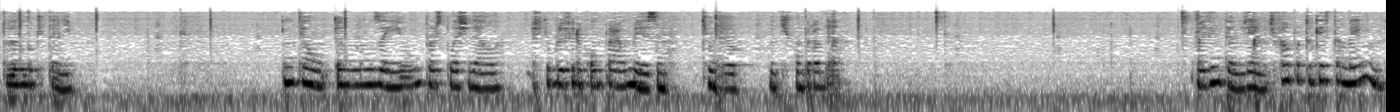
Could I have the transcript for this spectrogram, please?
Tudo da Luctani. Então, eu não usei o Purse Splash dela. Acho que eu prefiro comprar o mesmo que o meu do que comprar o dela. Mas então, gente, fala português também.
